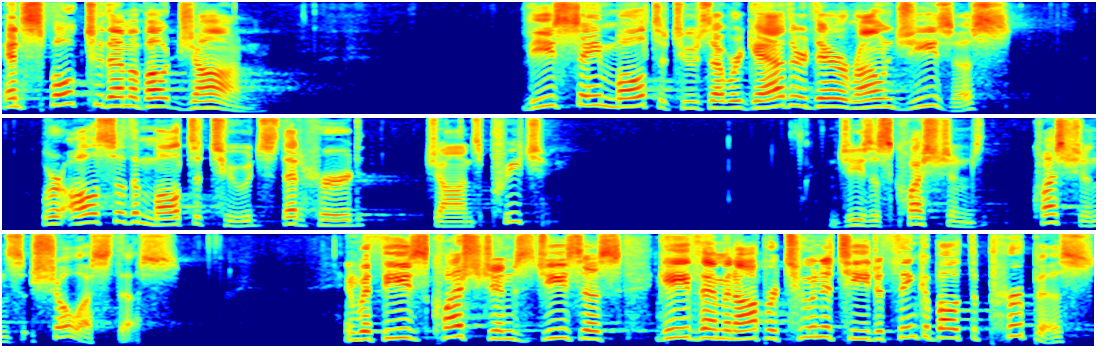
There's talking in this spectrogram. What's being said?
and spoke to them about John. These same multitudes that were gathered there around Jesus were also the multitudes that heard John's preaching. Jesus' questions, questions show us this. And with these questions, Jesus gave them an opportunity to think about the purpose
